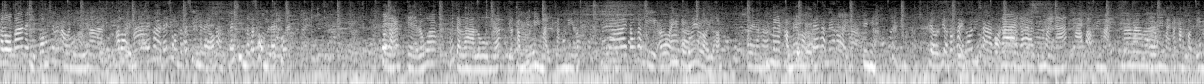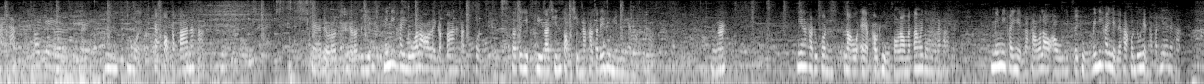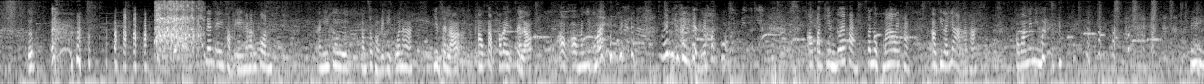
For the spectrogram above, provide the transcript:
ฮัลโหลบ้านอาหยีต้มใช่ไหมคะวันนี้ใช่อร่อยมากเลยค่ะ ได้ชมแล้วก็ชิมไปแล้วค่ะ ได้ชิมแล้วก็ชมไปแล้ว แก่แก่แล้วว่าว่าจะลาโรงแล้ว เดี๋ยวทำให้ปีใหม่ครั้งดีวะไม่ได้ต้องทำอีกอร่อยแม่เธอค่ะก็ไม่อร่อยเหรอ อะไรนะคะ แม่ทำไม่อร่อยเหรแม่อทำไม่อร่อยค่ะ จริงเหรอ เดี๋ยวเดี๋ยวต้องถ่ายทอดวิชาก่อนได้ได้ปีใหม่นะมาเปล่าปีใหม่มามามาเออปีใหม่มาทำก่อนปีใหม่นะ โอเคโอเคหมดแพ็คของกลับบ้านนะคะ แกเดี๋ยวเราเดี๋ยวเราจะหยิบไม่มีใครรู้ว่าเราเอาอะไรกลับบ้านนะคะทุกคน เราจะหยิบทีละชิ้นสองชิ้นนะคะ จะได้ดูเนียนๆหนูนะนี่นะคะ ทุกคนเราแอบเอาถุงของเรามาตั้งไว้ตรงนี้นะคะ ไม่มีใครเห็นนะคะ ว่าเราเอาหยิบใส่ถุงไม่มีใครเห็นเลยค่ะ คนดูเห็นทั้งประเทศเลยค่ะอึ๊บเล่นเองขำเองนะคะ ทุกคน อันนี้คือความสุขของเด็กหญิงอ้วนนะคะ หยิบเสร็จแล้ว เอากลับเข้าไปเสร็จแล้ว ออกออกมาหยิบไม่ไม่มีใครเห็นเลยค่ะเอาปลากิมด้วยค่ะ สนุกมากเลยค่ะ เอาทีละอย่างนะคะ เพราะว่าไม่มีมือไม่มี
